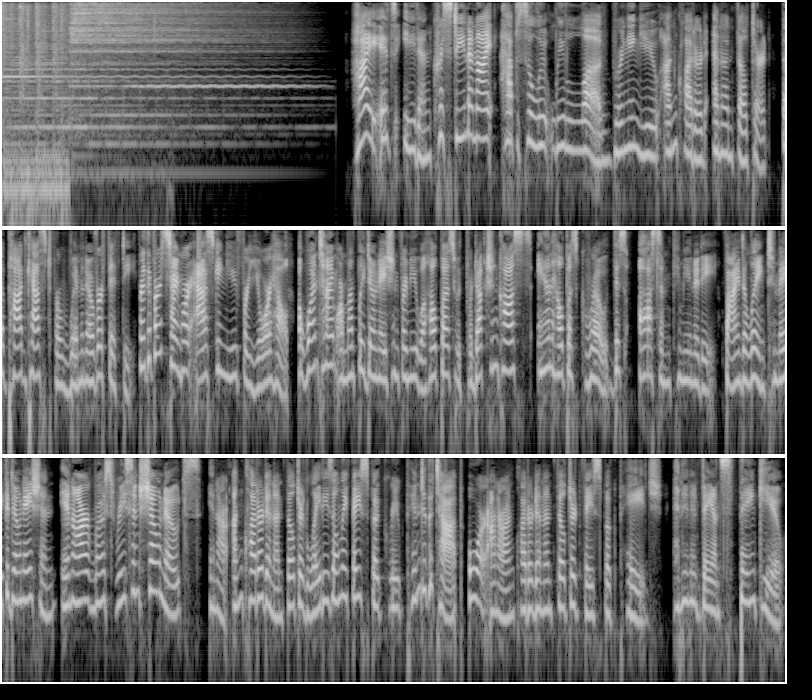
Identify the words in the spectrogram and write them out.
Hi, it's Eden. Christine and I absolutely love bringing you Uncluttered and Unfiltered, the podcast for women over 50. For the first time, we're asking you for your help. A one time or monthly donation from you will help us with production costs and help us grow this awesome community. Find a link to make a donation in our most recent show notes in our Uncluttered and Unfiltered Ladies Only Facebook group pinned to the top or on our Uncluttered and Unfiltered Facebook page. And in advance, thank you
